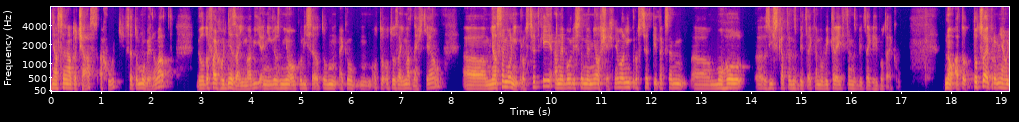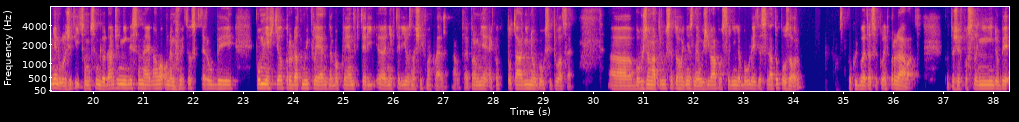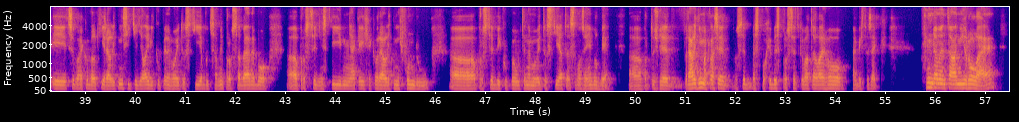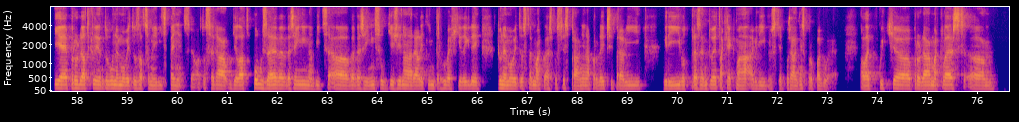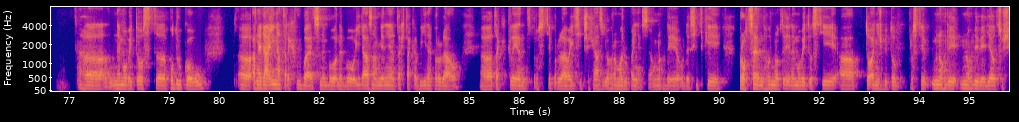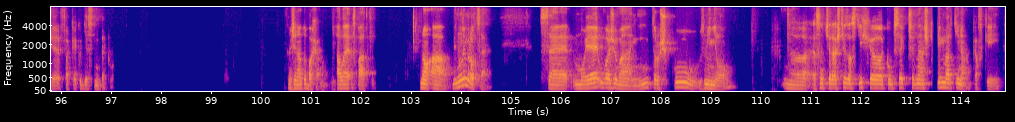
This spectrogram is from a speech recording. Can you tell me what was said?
měl jsem na to čas a chuť se tomu věnovat bylo to fakt hodně zajímavý a nikdo z mého okolí se o, tom, jako, o, to, o to zajímat nechtěl. Uh, měl jsem volné prostředky, anebo když jsem neměl všechny volné prostředky, tak jsem uh, mohl uh, získat ten zbytek nebo vykrejt ten zbytek hypotékou. No a to, to, co je pro mě hodně důležité, co musím dodat, že nikdy se nejednalo o nemovitost, kterou by po mně chtěl prodat můj klient nebo klient který, některýho z našich makléřů. No, to je pro mě jako totální no-go situace. Bohužel na trhu se to hodně zneužívá poslední dobou, dejte si na to pozor, pokud budete cokoliv prodávat. Protože v poslední době i třeba jako velký realitní sítě dělají výkupy nemovitostí a buď sami pro sebe nebo prostřednictvím nějakých jako realitních fondů prostě vykupují ty nemovitosti a to je samozřejmě blbě. Protože realitní makléř je prostě bez pochyby zprostředkovatelého, jak bych to řekl, fundamentální role je prodat klientovu nemovitost za co nejvíc peněz. Jo? A to se dá udělat pouze ve veřejné nabídce a ve veřejné soutěži na realitním trhu ve chvíli, kdy tu nemovitost ten makléř prostě správně na prodej připraví, kdy ji odprezentuje tak, jak má a kdy ji prostě pořádně zpropaguje. Ale pokud eh, prodá makléř um, uh, nemovitost eh, pod rukou a nedá ji na trh vůbec, nebo, nebo ji dá záměrně na trh tak, aby ji neprodal, tak klient prostě prodávající přichází o hromadu peněz. Jo. Mnohdy o desítky procent hodnoty nemovitosti a to aniž by to prostě mnohdy, mnohdy věděl, což je fakt jako děsný peklo. Takže na to bacha. Ale zpátky. No a minulým roce se moje uvažování trošku změnilo. Eh, já jsem včera ještě zastih eh, kousek přednášky Martina Kavky.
